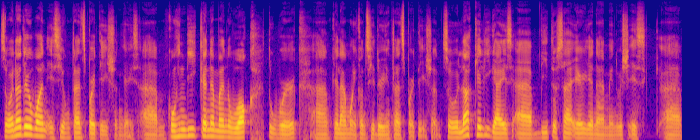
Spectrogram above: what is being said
So another one is yung transportation guys. Um, kung hindi ka naman walk to work, um, kailangan mo i-consider yung transportation. So luckily guys, uh, dito sa area namin which is uh,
